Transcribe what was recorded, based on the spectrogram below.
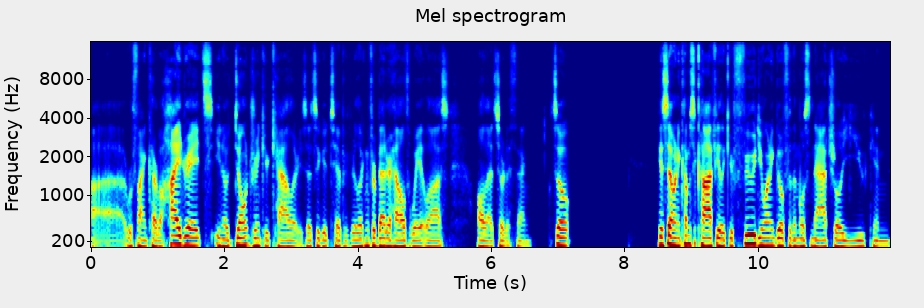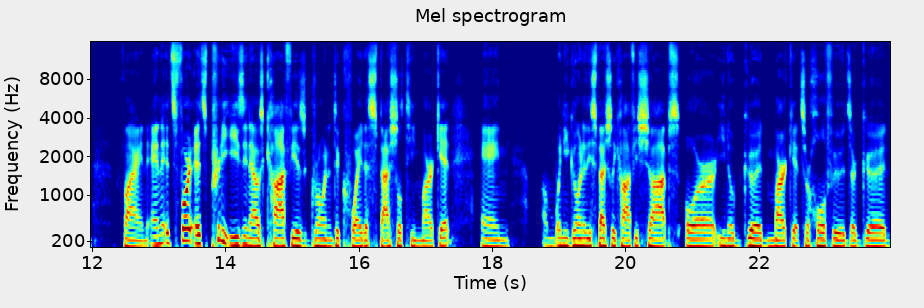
uh, refined carbohydrates. You know, don't drink your calories. That's a good tip if you're looking for better health, weight loss, all that sort of thing. So, I said, when it comes to coffee, like your food, you want to go for the most natural you can find, and it's for it's pretty easy now as coffee has grown into quite a specialty market, and um, when you go into these specialty coffee shops or you know good markets or Whole Foods or good,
